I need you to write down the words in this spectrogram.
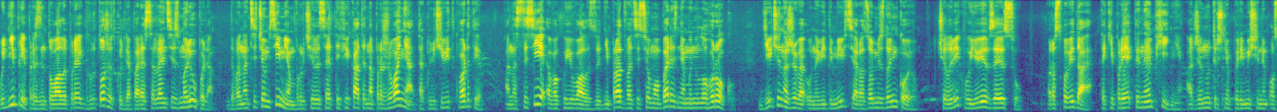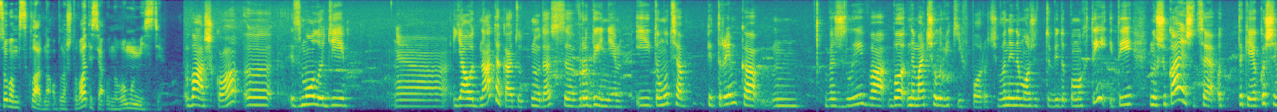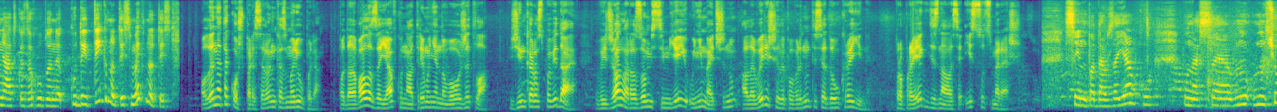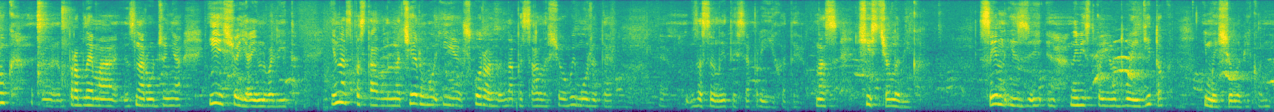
У Дніпрі презентували проєкт гуртожитку для переселенців з Маріуполя. 12 сім'ям вручили сертифікати на проживання та ключі від квартир. Анастасія евакуювалась до Дніпра 27 березня минулого року. Дівчина живе у новій домівці разом із донькою. Чоловік воює в ЗСУ. Розповідає, такі проєкти необхідні, адже внутрішньо переміщеним особам складно облаштуватися у новому місті. важко е, з молоді. Е, я одна така тут, ну да, в родині, і тому ця підтримка важлива, бо нема чоловіків поруч. Вони не можуть тобі допомогти, і ти ну шукаєш це от таке як кошенятко загублене, куди тикнутись, смикнутись. Олена також переселенка з Маріуполя. Подавала заявку на отримання нового житла. Жінка розповідає, виїжджала разом з сім'єю у Німеччину, але вирішили повернутися до України. Про проєкт дізналася із соцмереж. Син подав заявку. У нас е, внучок, проблема з народження, і що я інвалід. І нас поставили на чергу, і скоро написали, що ви можете е, заселитися, приїхати. У нас шість чоловік. Син із е, невісткою, двоє діток, і ми з чоловіком.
